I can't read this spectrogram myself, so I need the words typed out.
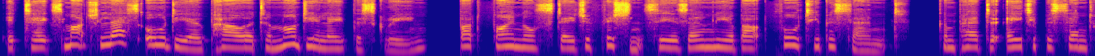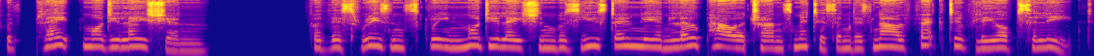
It takes much less audio power to modulate the screen, but final stage efficiency is only about 40%, compared to 80% with plate modulation. For this reason screen modulation was used only in low-power transmitters and is now effectively obsolete.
